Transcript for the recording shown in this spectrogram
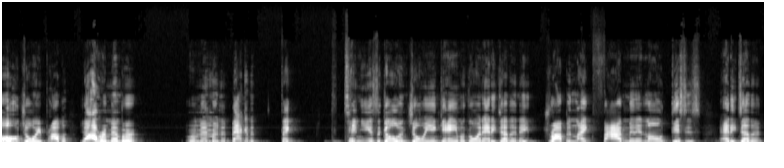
old Joey probably, y'all remember, remember the back of the, like, 10 years ago and Joey and Game are going at each other and they dropping like five minute long disses at each other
